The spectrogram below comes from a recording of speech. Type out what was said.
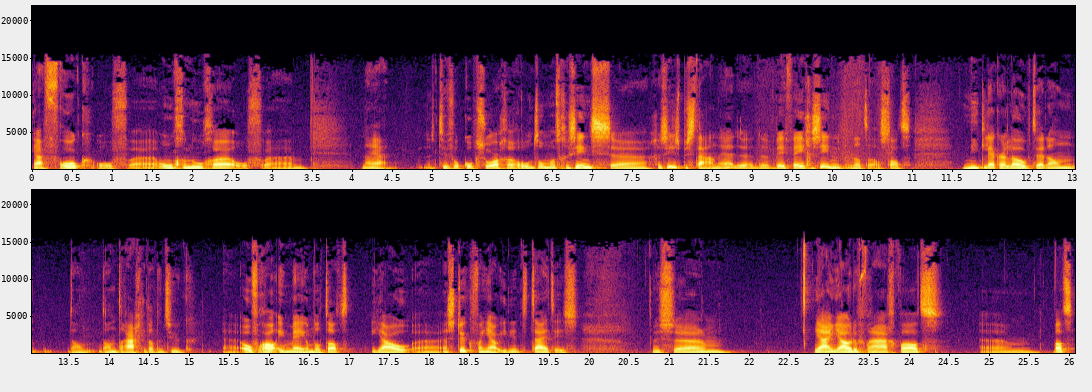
ja, wrok of uh, ongenoegen of uh, nou ja, te veel kopzorgen rondom het gezins, uh, gezinsbestaan. Hè? De, de BV-gezin. Dat als dat niet lekker loopt, hè, dan, dan, dan draag je dat natuurlijk uh, overal in mee, omdat dat jou, een stuk van jouw identiteit is. Dus um, ja, en jou de vraag: wat, um, wat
